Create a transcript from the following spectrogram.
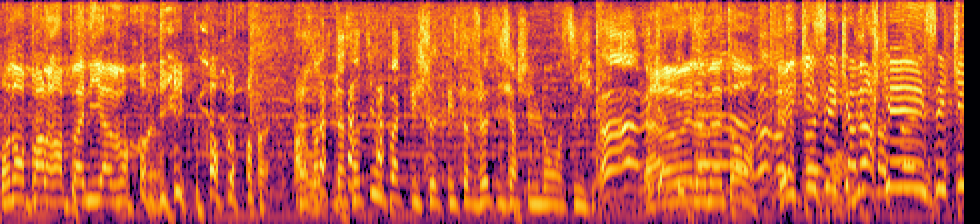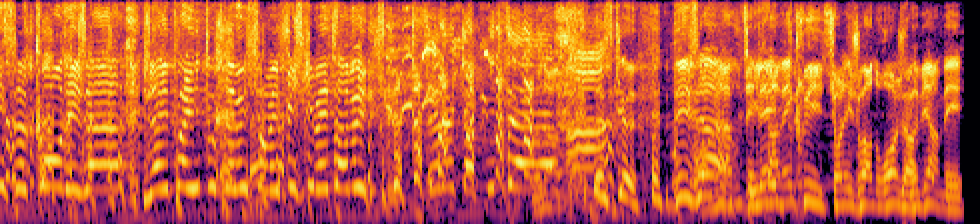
on n'en parlera pas ni avant ni pendant. T'as senti, t'as senti ou pas Christ- Christophe Joss il cherchait le nom aussi? Ah, le Ah ouais, non mais attends. capitaine Et qui c'est qui a marqué? C'est qui ce con déjà? J'avais pas du tout prévu sur mes fiches qu'il mette un but. C'est le capitaine Parce que déjà, là, vous êtes il a avec lui. Sur les joueurs de Rouen, je veux bien, mais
